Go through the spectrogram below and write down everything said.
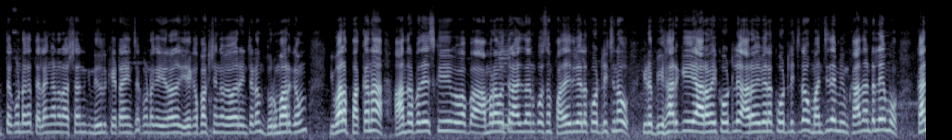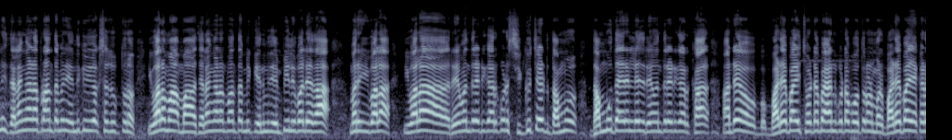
ఎత్తకుండా తెలంగాణ రాష్ట్రానికి నిధులు కేటాయించకుండా ఏకపక్షంగా వ్యవహరించడం దుర్మార్గం. ఇవాళ పక్కన ఆంధ్రప్రదేశ్కి అమరావతి రాజధాని కోసం పదహైదు వేల కోట్లు ఇచ్చినావు. ఇక్కడ బీహార్కి అరవై కోట్లు అరవై వేల కోట్లు ఇచ్చినావు. మంచిదే మేము కాదంటలేము. కానీ తెలంగాణ ప్రాంతం మీద ఎందుకు వివక్ష చూపుతున్నావు? ఇవాళ మా మా తెలంగాణ ప్రాంతం మీకు ఎనిమిది ఎంపీలు ఇవ్వలేదా? మరి ఇవాళ ఇవాళ రేవంత్ రెడ్డి గారు కూడా సిగ్గుచేటు దమ్ము దమ్ము ధైర్యం లేదు రేవంత్ రెడ్డి గారు. అంటే బడేబాయి చోటబాయి అనుకుంటా పోతున్నాడు మరి. బడేబాయి ఎక్కడ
